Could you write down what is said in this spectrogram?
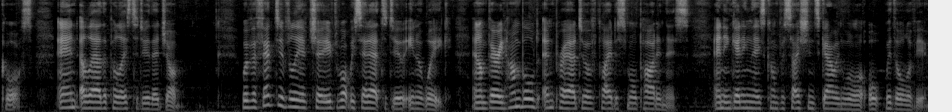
course and allow the police to do their job. We've effectively achieved what we set out to do in a week, and I'm very humbled and proud to have played a small part in this and in getting these conversations going with all of you.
